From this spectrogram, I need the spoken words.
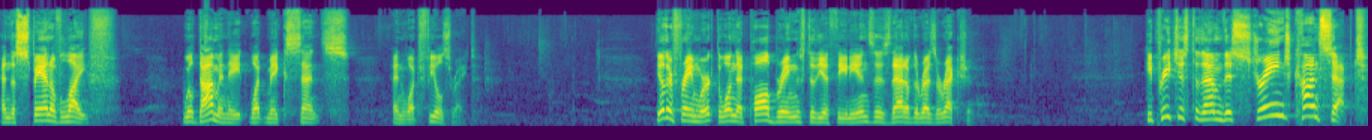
And the span of life will dominate what makes sense and what feels right. The other framework, the one that Paul brings to the Athenians, is that of the resurrection. He preaches to them this strange concept.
